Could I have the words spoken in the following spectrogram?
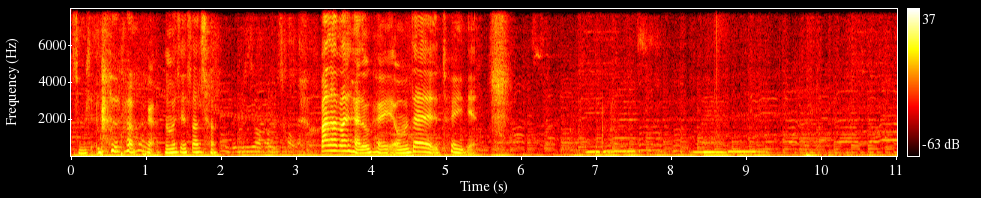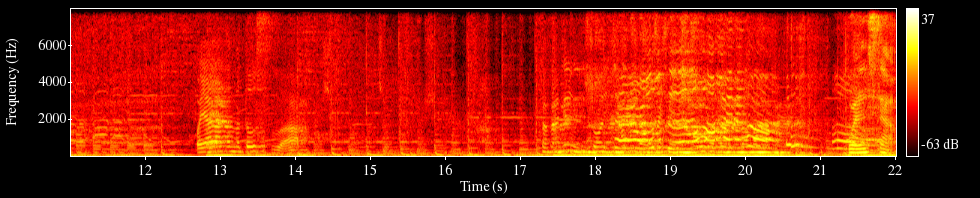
行不行？爸，爸看能不能先上车。爸拉爸甩都可以，我们再退一点。我要让他们都死。凡凡跟你说你下。让我死，我好害怕。我也想。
